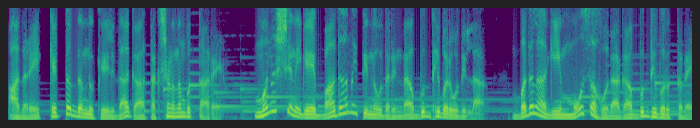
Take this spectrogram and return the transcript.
ಆದರೆ ಕೆಟ್ಟದ್ದನ್ನು ಕೇಳಿದಾಗ ತಕ್ಷಣ ನಂಬುತ್ತಾರೆ. ಮನುಷ್ಯನಿಗೆ ಬಾದಾಮಿ ತಿನ್ನುವುದರಿಂದ ಬುದ್ಧಿ ಬರುವುದಿಲ್ಲ, ಬದಲಾಗಿ ಮೋಸ ಹೋದಾಗ ಬುದ್ಧಿ ಬರುತ್ತದೆ.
